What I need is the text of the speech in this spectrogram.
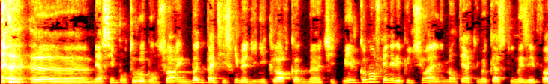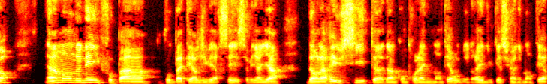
Euh, merci pour tous vos bonsoirs. Une bonne pâtisserie me dit comme euh, cheat meal. Comment freiner les pulsions alimentaires qui me cassent tous mes efforts? À un moment donné, il faut pas, faut pas tergiverser. Ça veut dire, il y a dans la réussite d'un contrôle alimentaire ou d'une rééducation alimentaire,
